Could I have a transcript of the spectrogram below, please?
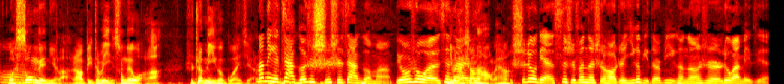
哦我送给你了，然后比特币你送给我了，是这么一个关系。那那个价格是实时价格吗？比如说我现在你们俩在商量好了呀？十六点四十分的时候，这一个比特币可能是六万美金，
